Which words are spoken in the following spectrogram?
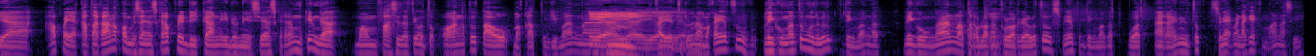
ya apa ya katakanlah kalau misalnya sekarang pendidikan Indonesia sekarang mungkin nggak memfasilitasi untuk orang tuh tahu bakat tuh gimana, Iya, iya, iya, kayak iya, itu gimana. benar. Makanya tuh lingkungan tuh menurut gue penting banget. Lingkungan latar belakang keluarga lu tuh sebenarnya penting banget buat ngarahin itu sebenarnya enaknya ke mana sih.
